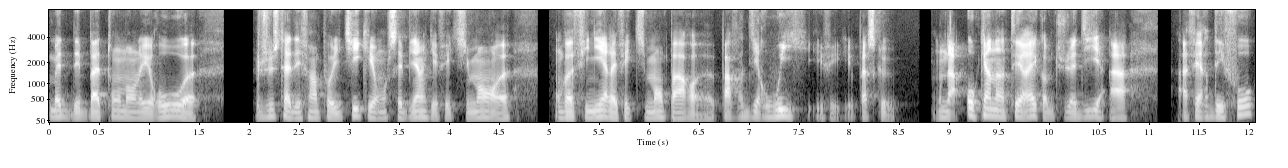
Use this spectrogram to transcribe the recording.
mettre des bâtons dans les roues juste à des fins politiques, et on sait bien qu'effectivement, on va finir, effectivement, par, par dire oui, parce que on n'a aucun intérêt, comme tu l'as dit, à, à faire défaut.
